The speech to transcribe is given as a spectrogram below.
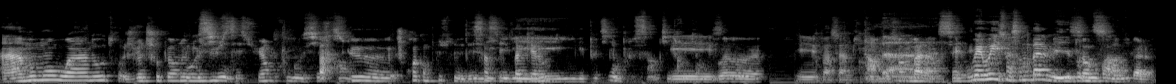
à un moment ou à un autre, je vais le choper en aussi, c'est sûr. parce que je crois qu'en plus le dessin c'est pas Il, il est petit en plus, c'est un petit truc. Et, ouais, ouais, Et enfin, c'est un petit truc, ah 60 bah, balles. Hein. Oui, oui, 60 balles, mais il 70 balles.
